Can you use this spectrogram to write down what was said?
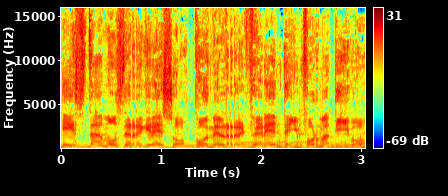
Estamos de regreso con el referente informativo.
